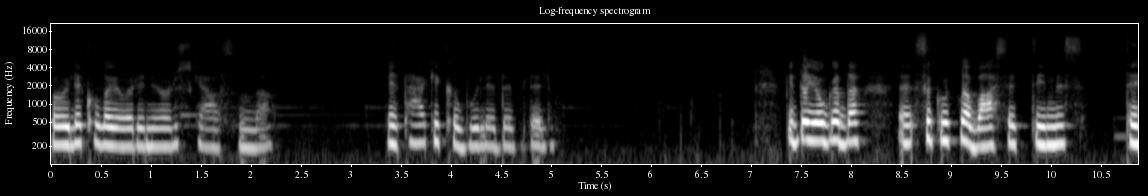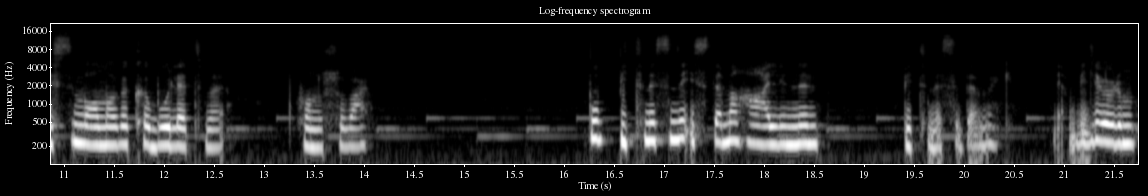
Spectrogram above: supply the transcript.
öyle kolay öğreniyoruz ki aslında. Yeter ki kabul edebilelim. Bir de yogada e, sıklıkla bahsettiğimiz teslim olma ve kabul etme konusu var. Bu bitmesini isteme halinin bitmesi demek. Yani biliyorum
